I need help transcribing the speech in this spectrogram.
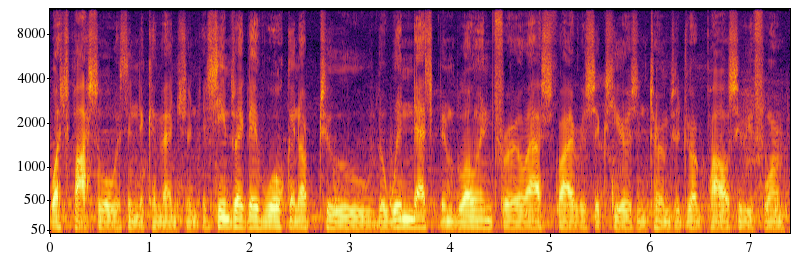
what's possible within the convention. It seems like they've woken up to the wind that's been blowing for the last five or six years in terms of drug policy reform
